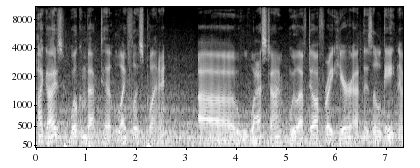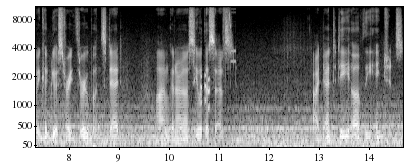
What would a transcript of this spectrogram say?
Hi guys, welcome back to Lifeless Planet. Uh, last time we left off right here at this little gate. Now we could go straight through, but instead, I'm gonna see what this says. Identity of the Ancients.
